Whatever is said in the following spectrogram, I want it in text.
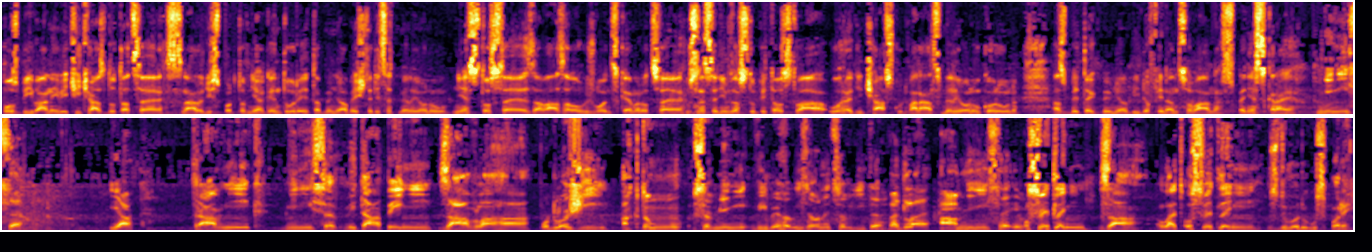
pozbývá největší část dotace z Národní sportovní agentury, ta by měla být 40 milionů. Město se zavázalo už v loňském roce usnesením zastupitelstva uhradit částku 12 milionů korun a zbytek by měl být dofinancován z peněz kraje. Mění se jak trávník, mění se vytápění, závlaha, podloží a k tomu se mění výběhové zóny, co vidíte vedle a mění se i osvětlení za LED osvětlení z důvodu úspory.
